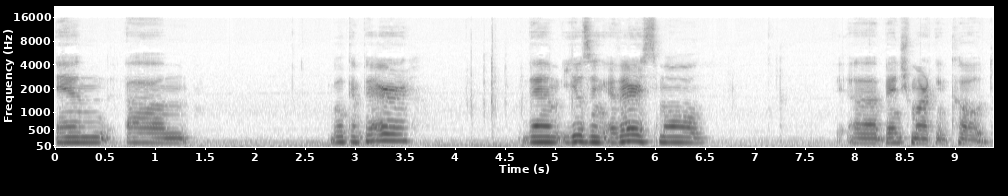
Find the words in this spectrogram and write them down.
And um, we'll compare them using a very small uh, benchmarking code,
